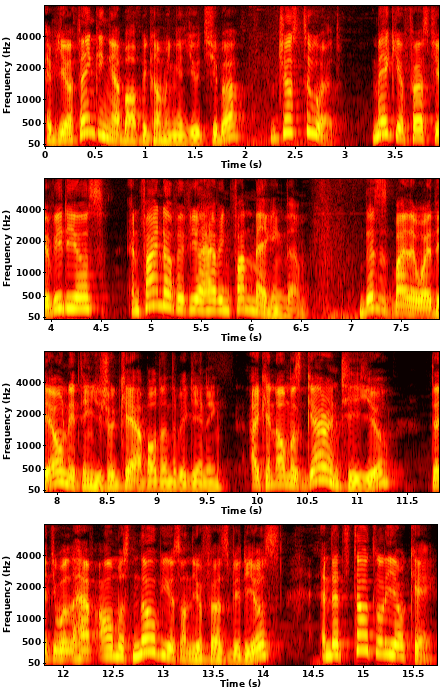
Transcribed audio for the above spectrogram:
If you're thinking about becoming a YouTuber, just do it. Make your first few videos and find out if you're having fun making them. This is by the way the only thing you should care about in the beginning. I can almost guarantee you that you will have almost no views on your first videos and that's totally okay.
